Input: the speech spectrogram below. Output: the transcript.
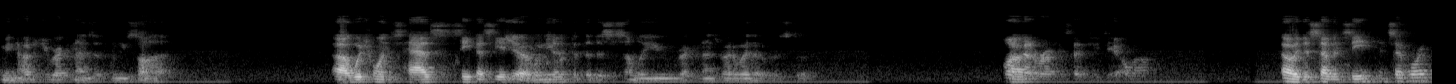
I mean, how did you recognize it when you saw that? Uh, which ones has safe SCH? Yeah, when you looked at the disassembly, you recognized right away that it was the, Well, I've got a reference that GTL. Oh, the 7C and so forth?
